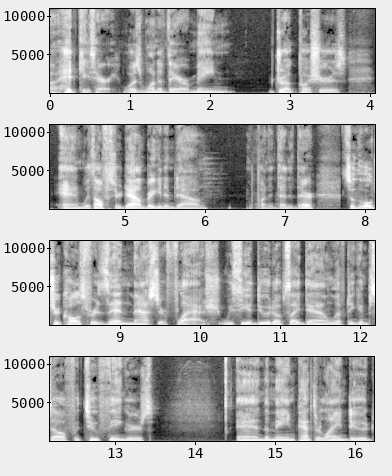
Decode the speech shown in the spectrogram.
uh, headcase. Harry was one of their main drug pushers, and with Officer Downe bringing him down. Pun intended there. So the vulture calls for Zen Master Flash. We see a dude upside down lifting himself with two fingers and the main Panther Lion dude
